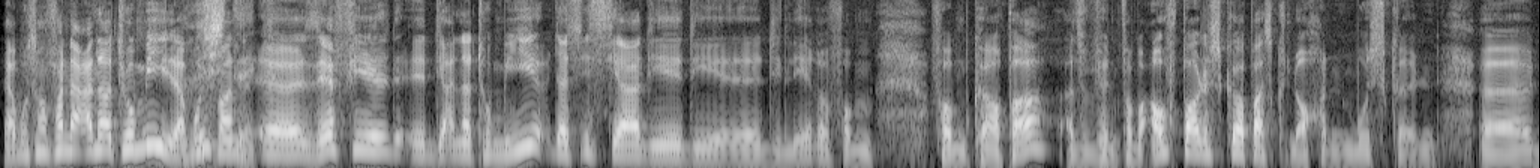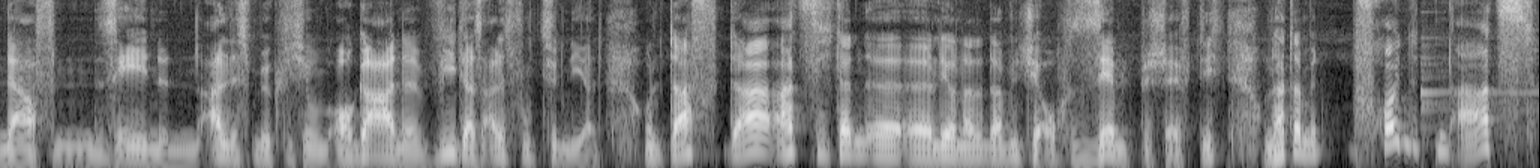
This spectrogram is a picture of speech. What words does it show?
Da muss man von der Anatomie, da muss man Richtig. äh, sehr viel, äh, die Anatomie, das ist ja die, die, äh, die Lehre vom, vom Körper, also vom Aufbau des Körpers, Knochen, Muskeln, äh, Nerven, Sehnen, alles mögliche, und Organe, wie das alles funktioniert. Und da, da hat sich dann äh, äh, Leonardo da Vinci auch sehr mit beschäftigt und hat dann mit befreundeten Arzt,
